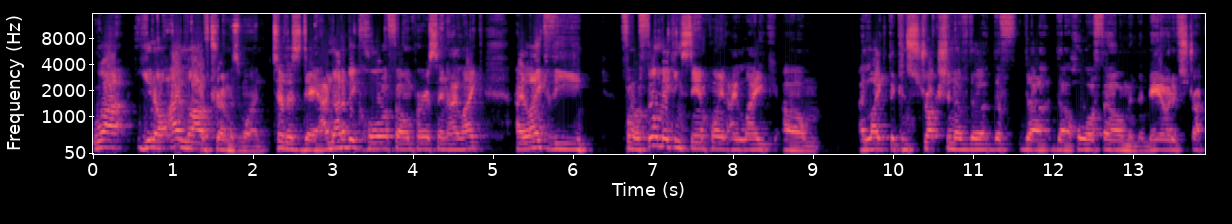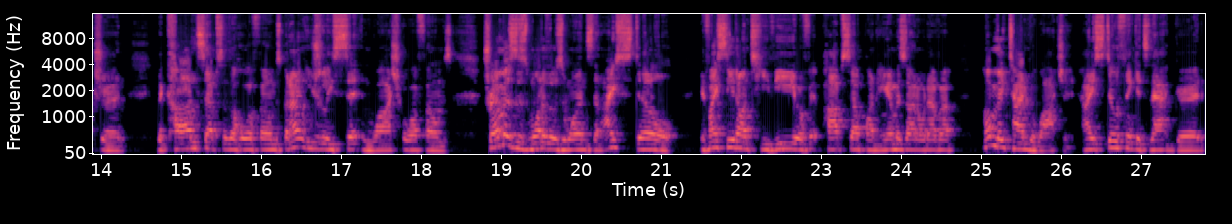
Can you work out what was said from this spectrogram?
Well, you know, I love Tremors one to this day. I'm not a big horror film person. I like, I like the from a filmmaking standpoint. I like, um, I like the construction of the the the, the horror film and the narrative structure and the concepts of the horror films. But I don't usually sit and watch horror films. Tremors is one of those ones that I still, if I see it on TV or if it pops up on Amazon or whatever. I'll make time to watch it. I still think it's that good.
